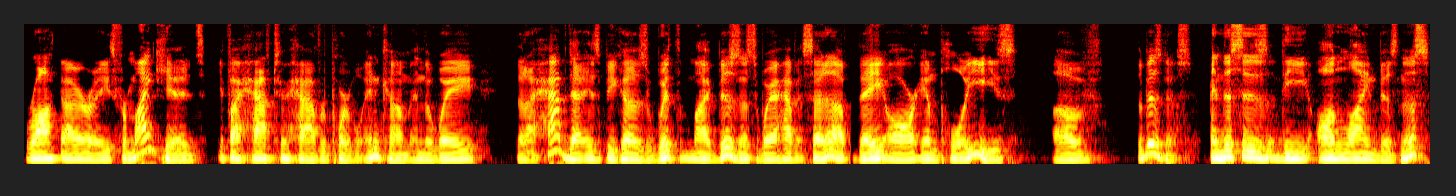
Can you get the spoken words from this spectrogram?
Roth IRAs for my kids if I have to have reportable income? And the way that I have that is because with my business, the way I have it set up, they are employees of the business. And this is the online business.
